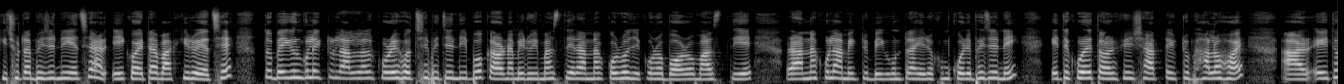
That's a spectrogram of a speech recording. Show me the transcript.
কিছুটা ভেজে নিয়েছে আর এই কয়টা বাকি রয়েছে। তো বেগুনগুলো একটু লাল লাল করে হচ্ছে ভেজে নিব। কারণ আমি রুই মাছ দিয়ে রান্না করব। যে কোনো বড় মাছ দিয়ে রান্না করলে আমি একটু বেগুনটা এরকম করে ভেজে নেই। এতে করে তরকারির স্বাদটা একটু ভালো হয়। আর এই তো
